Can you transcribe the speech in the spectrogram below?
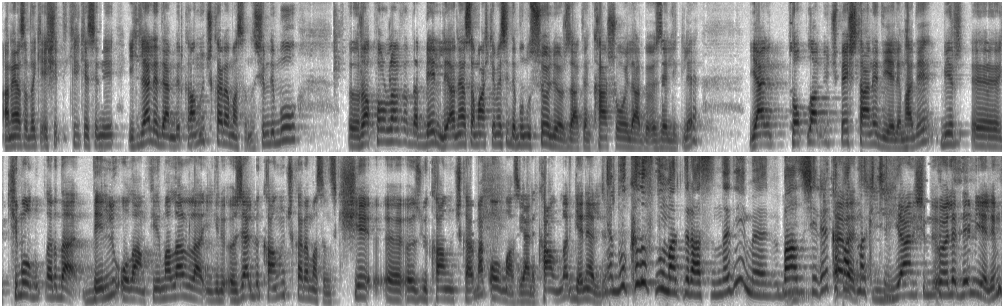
anayasadaki eşitlik ilkesini ihlal eden bir kanun çıkaramazsınız. Şimdi bu raporlarda da belli, Anayasa Mahkemesi de bunu söylüyor zaten karşı oylarda özellikle. Yani toplam 3-5 tane diyelim hadi bir e, kim oldukları da belli olan firmalarla ilgili özel bir kanun çıkaramazsınız. Kişiye e, özgü kanun çıkarmak olmaz. Yani kanunlar geneldir. Ya bu kılıf bulmaktır aslında değil mi? Bazı şeyleri kapatmak evet, için. Yani şimdi öyle demeyelim.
